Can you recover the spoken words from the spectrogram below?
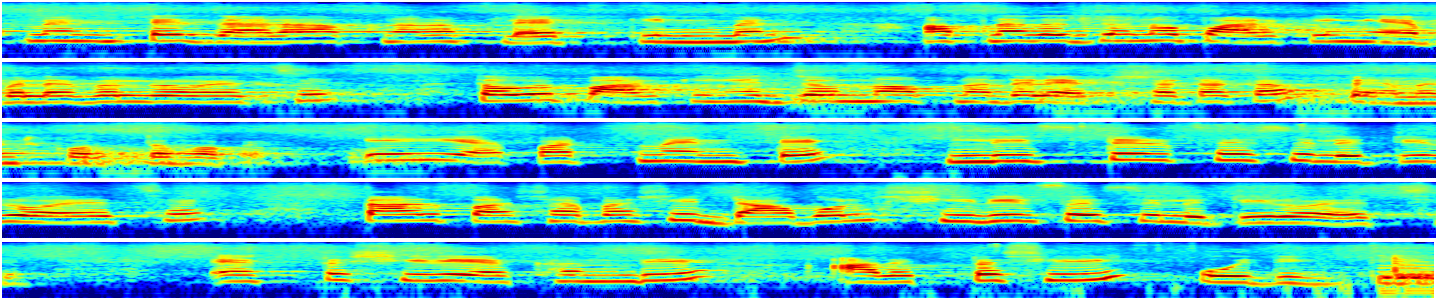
অ্যাপার্টমেন্টে যারা আপনারা ফ্ল্যাট কিনবেন, আপনাদের জন্য পার্কিং অ্যাভেলেবেল রয়েছে। তবে পার্কিংয়ের জন্য আপনাদের একশো টাকা পেমেন্ট করতে হবে। এই অ্যাপার্টমেন্টে লিফটের ফেসিলিটি রয়েছে, তার পাশাপাশি ডাবল সিঁড়ির ফেসিলিটি রয়েছে। একটা সিঁড়ি এখান দিয়ে, আরেকটা সিঁড়ি ওই দিক দিয়ে।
